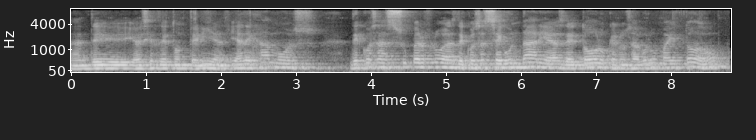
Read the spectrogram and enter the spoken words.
eh, de, decir, de tonterías, ya dejamos de cosas superfluas, de cosas secundarias, de todo lo que nos abruma y todo,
